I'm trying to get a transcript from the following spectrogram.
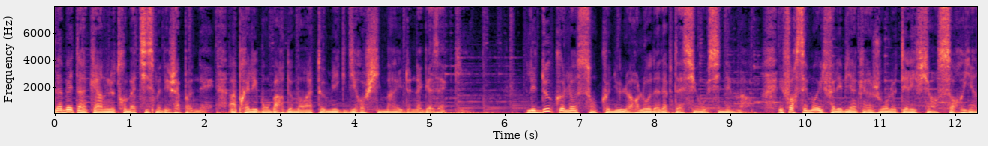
La bête incarne le traumatisme des Japonais après les bombardements atomiques d'Hiroshima et de Nagasaki. Les deux colosses ont connu leur lot d'adaptations au cinéma, et forcément il fallait bien qu'un jour le terrifiant saurien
